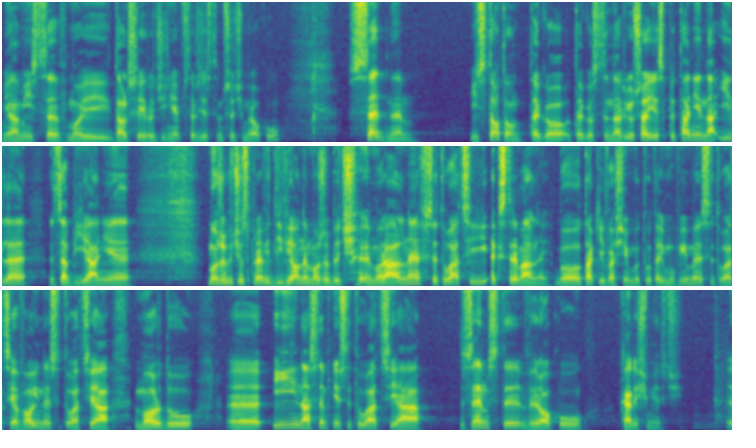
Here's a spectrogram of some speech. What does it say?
miała miejsce w mojej dalszej rodzinie w 1943 roku. Sednem, istotą tego, tego scenariusza jest pytanie, na ile zabijanie może być usprawiedliwione, może być e, moralne w sytuacji ekstremalnej, bo takiej właśnie my tutaj mówimy, sytuacja wojny, sytuacja mordu e, i następnie sytuacja zemsty, wyroku, kary śmierci. E,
